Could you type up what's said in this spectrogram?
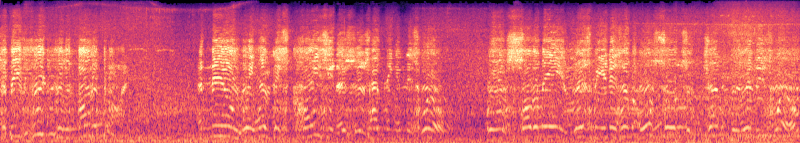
to be fruitful and multiply. And now we have this craziness that's happening in this world. We have sodomy, lesbianism, all sorts of junk in this world.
